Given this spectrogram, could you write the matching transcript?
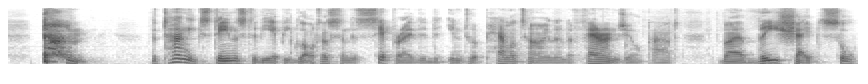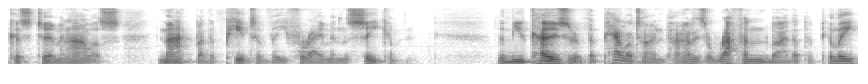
the tongue extends to the epiglottis and is separated into a palatine and a pharyngeal part by a V shaped sulcus terminalis marked by the pit of the foramen cecum. The mucosa of the palatine part is roughened by the papillae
